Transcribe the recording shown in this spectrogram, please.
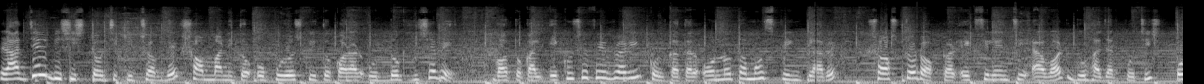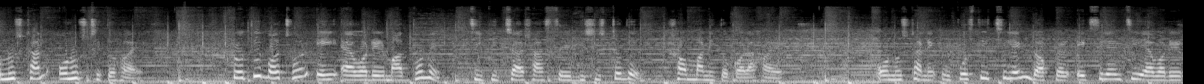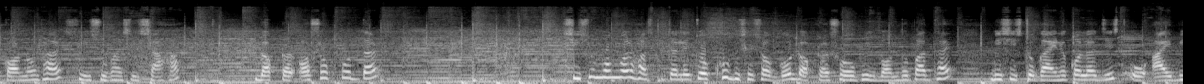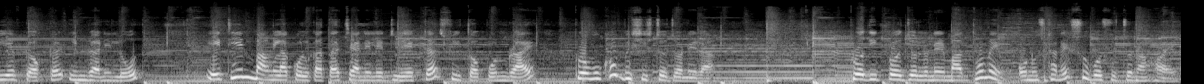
রাজ্যের বিশিষ্ট চিকিৎসকদের সম্মানিত ও পুরস্কৃত করার উদ্যোগ হিসেবে গতকাল একুশে ফেব্রুয়ারি কলকাতার অন্যতম স্প্রিং ক্লাবে ষষ্ঠ ডক্টর এক্সিলেন্সি অ্যাওয়ার্ড দু হাজার পঁচিশ অনুষ্ঠান অনুষ্ঠিত হয়। প্রতি বছর এই অ্যাওয়ার্ডের মাধ্যমে চিকিৎসা শাস্ত্রের বিশিষ্টদের সম্মানিত করা হয়। অনুষ্ঠানে উপস্থিত ছিলেন ডক্টর এক্সিলেন্সি অ্যাওয়ার্ডের কর্ণধার শ্রী সুভাষী সাহা, ডক্টর অশোক পোদ্দার শিশুমঙ্গল হসপিটালে চক্ষু বিশেষজ্ঞ ডক্টর সৌভিক বন্দ্যোপাধ্যায়, বিশিষ্ট গাইনোকোলজিস্ট ও IVF doctor Indrani Lodh, ATN Bangla Kolkata চ্যানেলের ডিরেক্টর শ্রী তপন রায়, প্রমুখ বিশিষ্টজনেরা। প্রদীপ প্রজ্বলনের মাধ্যমে অনুষ্ঠানের শুভ সূচনা হয়।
